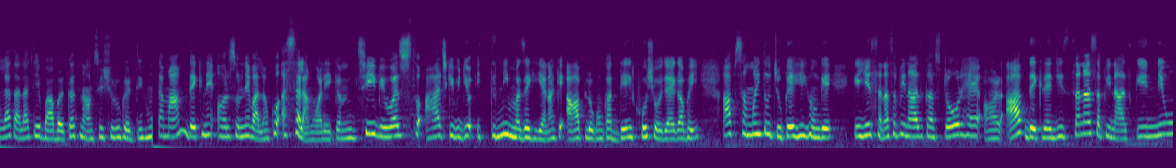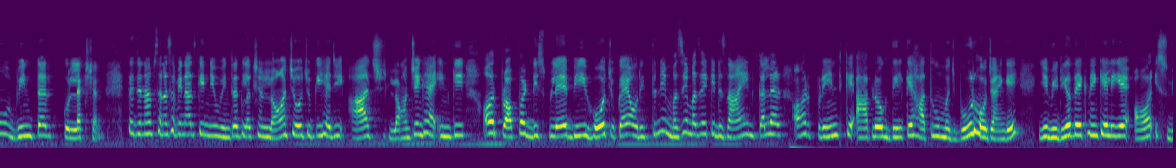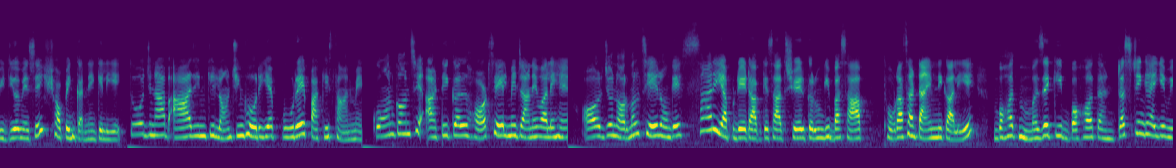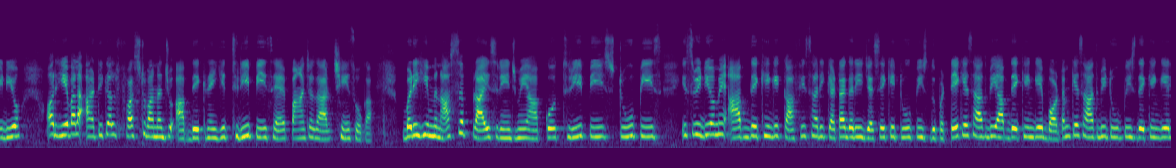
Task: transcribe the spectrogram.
अल्लाह ताला के बाबरकत नाम से शुरू करती हूँ। तमाम देखने और सुनने वालों को अस्सलाम वालेकुम जी व्यूवर्स तो आज की वीडियो इतनी मज़े की है ना कि आप लोगों का दिल खुश हो जाएगा भाई। आप समझ तो चुके ही होंगे कि ये सना सफ़ीनाज का स्टोर है और आप देख रहे हैं जी सना सफ़ीनाज की न्यू विंटर कलेक्शन तो जनाब, सना सफ़ीनाज की न्यू विंटर कलेक्शन लॉन्च हो चुकी है जी। आज लॉन्चिंग है इनकी और प्रॉपर डिस्प्ले भी हो चुका है और इतने मज़े मज़े के डिज़ाइन कलर और प्रिंट के आप लोग दिल के हाथों मजबूर हो जाएँगे ये वीडियो देखने के लिए और इस वीडियो में से शॉपिंग करने के लिए। तो जनाब, आज इनकी लॉन्चिंग हो रही है पूरे पाकिस्तान में। कौन कौन से आर्टिकल हॉट सेल में जाने वाले हैं और जो नॉर्मल सेल होंगे, सारी अपडेट आपके साथ शेयर करूँगी। बस आप थोड़ा सा टाइम निकालिए। बहुत मज़े की, बहुत इंटरेस्टिंग है ये वीडियो और ये वाला आर्टिकल फ़र्स्ट वाला जो आप देख रहे हैं, ये थ्री पीस है, पाँच हज़ार छः सौ का। बड़ी ही मुनासिब प्राइस रेंज में आपको थ्री पीस टू पीस इस वीडियो में आप देखेंगे काफ़ी सारी कैटेगरी जैसे कि टू पीस दुपट्टे के साथ भी आप देखेंगे बॉटम के साथ भी टू पीस देखेंगे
